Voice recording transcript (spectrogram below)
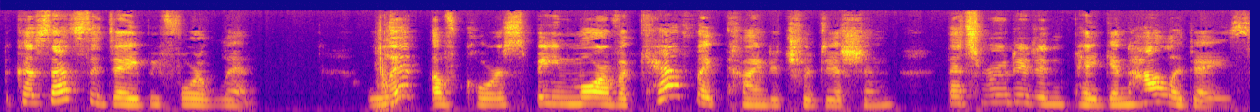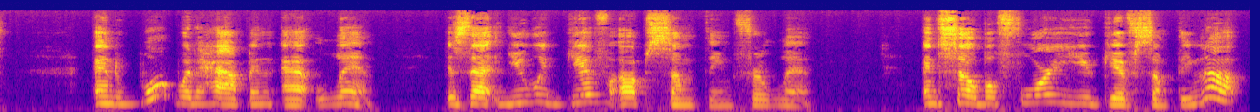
because that's the day before Lent. Lent, of course, being more of a Catholic kind of tradition that's rooted in pagan holidays. And what would happen at Lent is that you would give up something for Lent. And so before you give something up,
